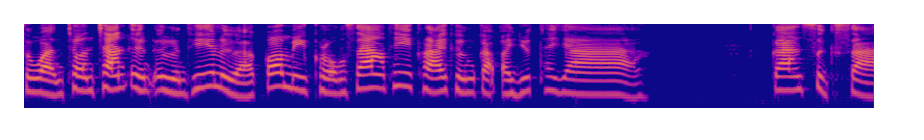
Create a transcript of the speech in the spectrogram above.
ส่วนชนชั้นอื่น ๆ ที่เหลือก็มีโครงสร้างที่คล้ายคลึงกับอยุธยา การศึกษา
